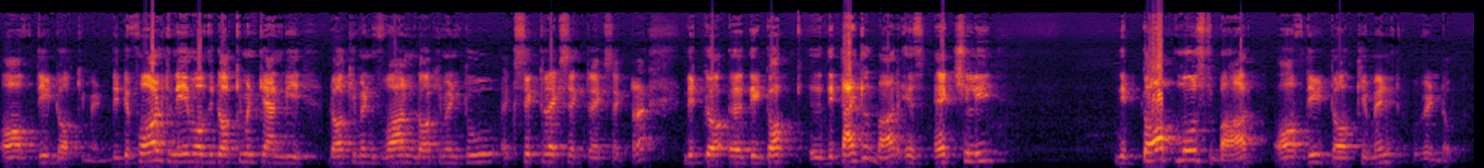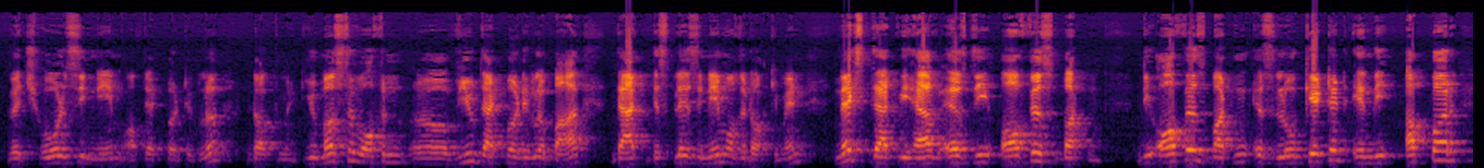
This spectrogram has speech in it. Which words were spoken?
of the document. The default name of the document can be document 1, document 2, etc, etc, etc. The, uh, the, doc, uh, the title bar is actually the topmost bar of the document window which holds the name of that particular document. You must have often uh, viewed that particular bar that displays the name of the document. Next that we have is the office button. The office button is located in the upper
